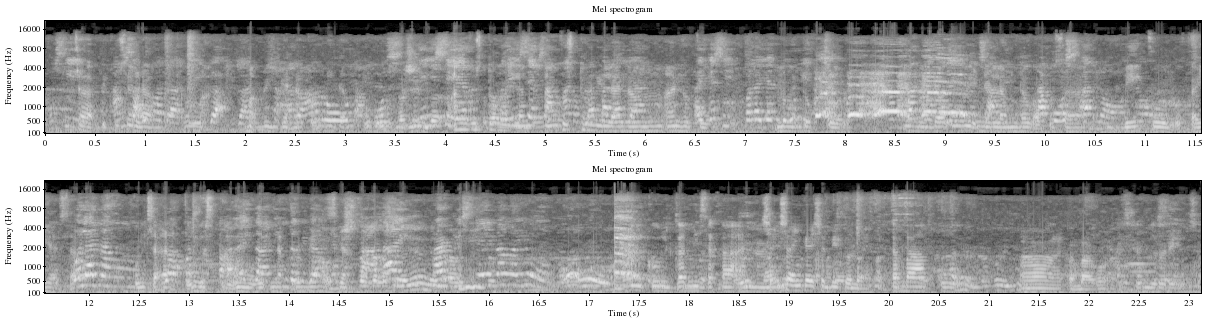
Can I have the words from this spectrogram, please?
Kasi sabi ko sa sa umaga, ko, ma- mabigyan ako nilang tapos laser, Ang gusto nila, sa ang gusto mga nila ng ano ko, Ay, kasi palayan mga eh. doktor. Ano daw, uwi na lang daw ako Tapos sa ano, Bicol o kaya sa Wala nang kung saan ko gusto umuwi na probinsya. Na ngayon. Oo. Bicol kami sa Sa, kaan saan kayo sa Bicol? eh? Tabako. Ah, Tabaco. San Lorenzo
